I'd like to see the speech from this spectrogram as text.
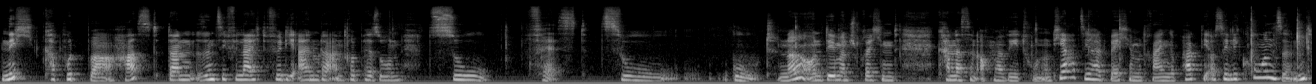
nicht kaputtbar hast, dann sind sie vielleicht für die ein oder andere Person zu fest, zu gut. Ne? Und dementsprechend kann das dann auch mal wehtun. Und hier hat sie halt welche mit reingepackt, die aus Silikon sind.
